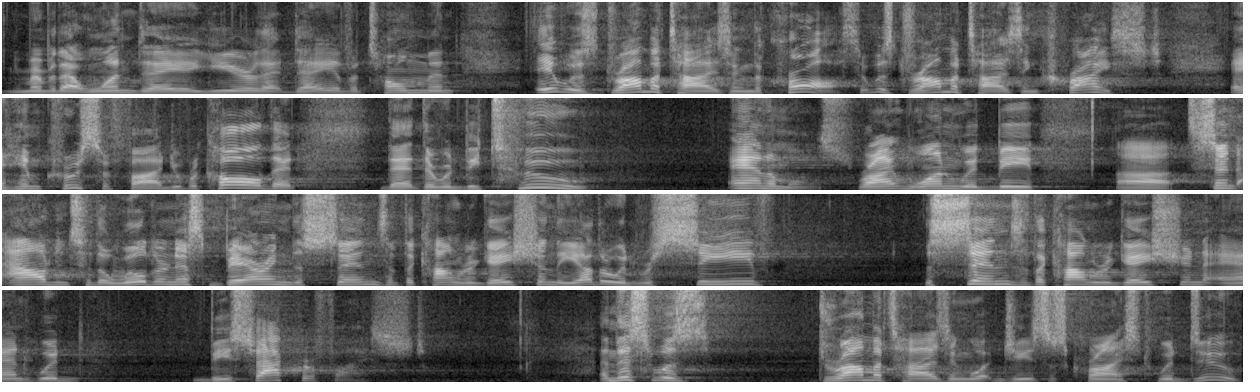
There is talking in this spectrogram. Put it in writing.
You remember that one day a year, that Day of Atonement? It was dramatizing the cross, it was dramatizing Christ and Him crucified. You recall that, that there would be two animals, right? One would be uh, sent out into the wilderness bearing the sins of the congregation, the other would receive the sins of the congregation and would be sacrificed. And this was dramatizing what Jesus Christ would do.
